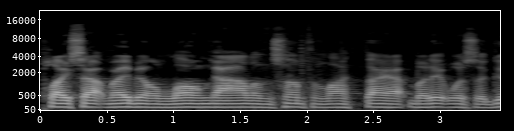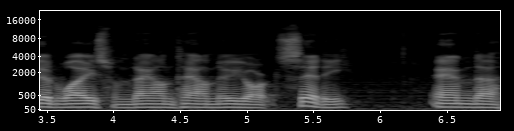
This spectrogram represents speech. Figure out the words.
place out maybe on Long Island, something like that, but it was a good ways from downtown New York City. And uh,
